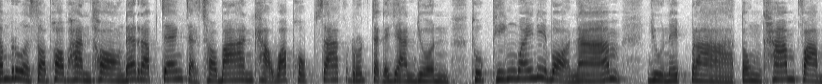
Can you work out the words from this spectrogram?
ตำรวจสพพานทองได้รับแจ้งจากชาวบ้านค่ะว่าพบซากรถจักรยานยนต์ ถูกทิ้งไว้ในบ่อน้ำอยู่ในป่าตรงข้ามฟาร์ม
